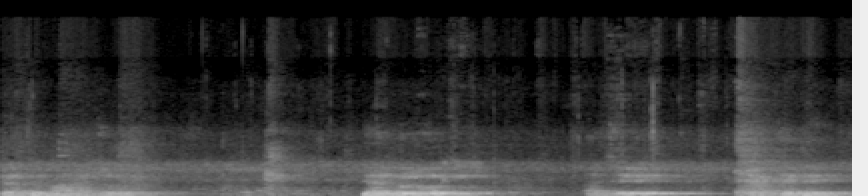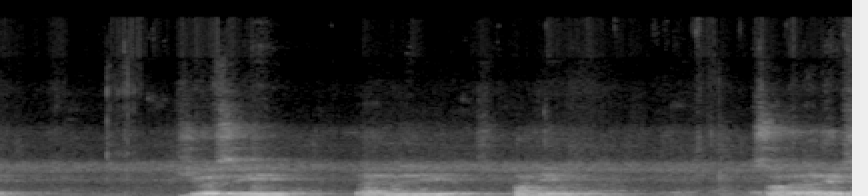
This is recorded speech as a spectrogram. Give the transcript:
विद्यार्थी महाराष्ट्र त्याचबरोबर आजचे व्याख्याते शिवश्री राजेंद्रजी पाटील स्वागताध्यक्ष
